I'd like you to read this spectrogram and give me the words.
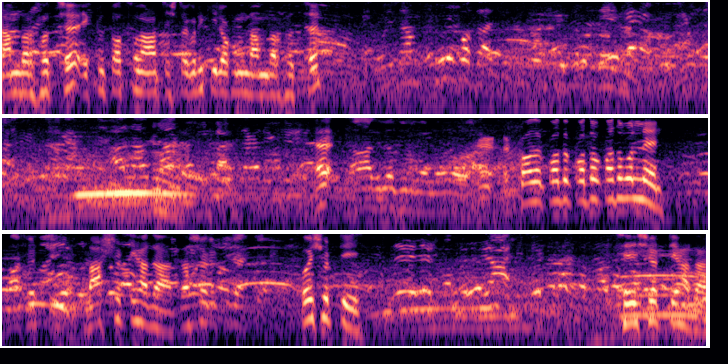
দাম দর হচ্ছে একটু তথ্য নেওয়ার চেষ্টা করি কি রকম দাম দর হচ্ছে? এ, কত কত কত কত বললেন? বাষট্টি হাজার। পঁয়ষট্টি। ছেষট্টি হাজার।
